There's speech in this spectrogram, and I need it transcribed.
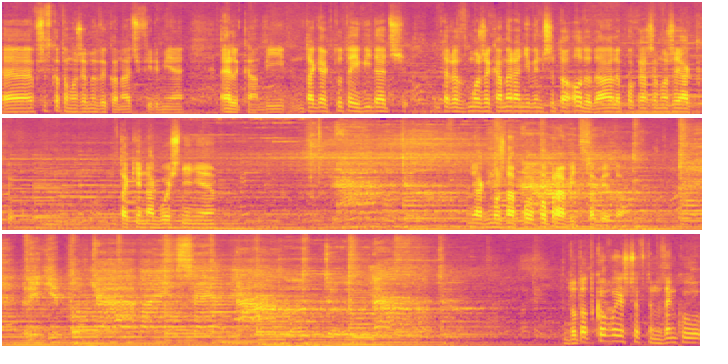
E, Wszystko to możemy wykonać w firmie Elcamp. I tak jak tutaj widać, teraz może kamera nie wiem czy to odda, ale pokażę może jak takie nagłośnienie jak można po, poprawić sobie to. Dodatkowo jeszcze w tym zenku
